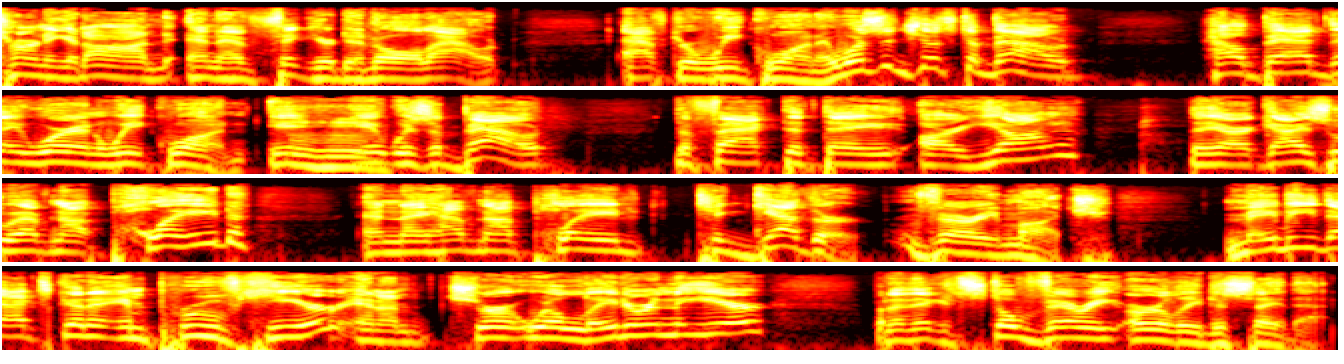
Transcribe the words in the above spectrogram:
turning it on and have figured it all out after week one. It wasn't just about how bad they were in week one, it, mm-hmm. it was about the fact that they are young, they are guys who have not played, and they have not played together very much. Maybe that's going to improve here, and I'm sure it will later in the year, but I think it's still very early to say that.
